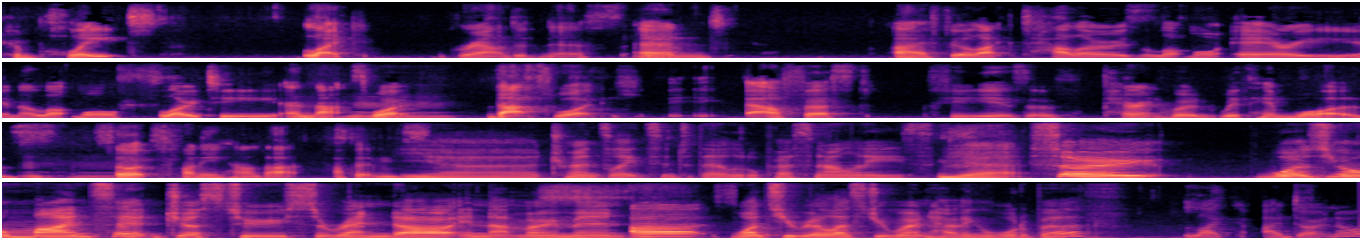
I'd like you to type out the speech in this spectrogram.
complete like groundedness Yeah. and I feel like tallow is a lot more airy and a lot more floaty, and that's what Mhm. that's what he, our first few years of parenthood with him was. Mhm. So it's funny how that happens. Yeah. Translates into their little personalities. Yeah. So, was your mindset just to surrender in that moment Uh, once you realized you weren't having a water birth? Like I don't know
